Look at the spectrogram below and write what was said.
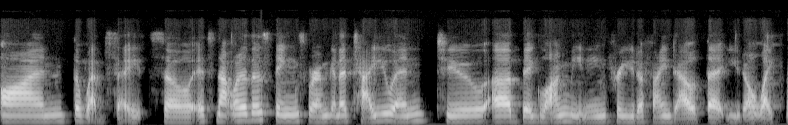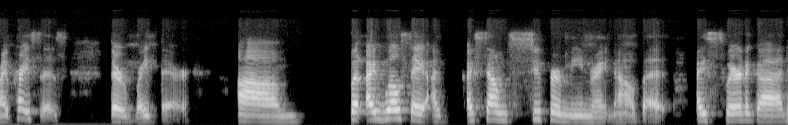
on the website. So it's not one of those things where I'm going to tie you in to a big long meeting for you to find out that you don't like my prices. They're right there. Um, but I will say, I, I sound super mean right now, but I swear to God,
